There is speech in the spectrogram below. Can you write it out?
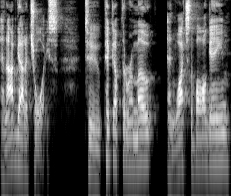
and I've got a choice to pick up the remote and watch the ball game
